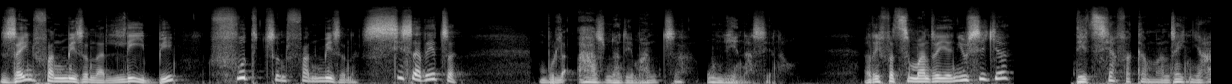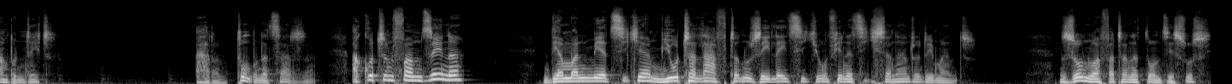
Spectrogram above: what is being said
Izay no fanomezana lehibe fototry ny fanomezana sisa rehetra mbola azon'Andriamanitra omena azy ianao. Rehefa tsy mandray an'io isika dia tsy afaka mandray ny ambiny rehetra. Ary mitombina tsara izany. Ankoatry ny famonjena dia manome antsika mihoatra lavitra noho izay ilaintsika eo amin'ny fiainantsika isan'andro Andriamanitra. Izao no hafatra nataon'i Jesosy,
